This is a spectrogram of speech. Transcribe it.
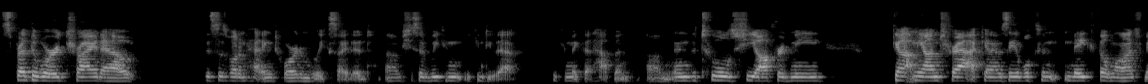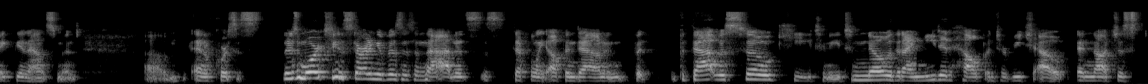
Spread the word, try it out. This is what I'm heading toward. I'm really excited. Um, she said, We can, we can do that. We can make that happen. Um, and the tools she offered me got me on track, and I was able to make the launch, make the announcement. Um, and of course, it's there's more to starting a business than that. And it's, it's definitely up and down. And but but that was so key to me to know that I needed help and to reach out and not just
